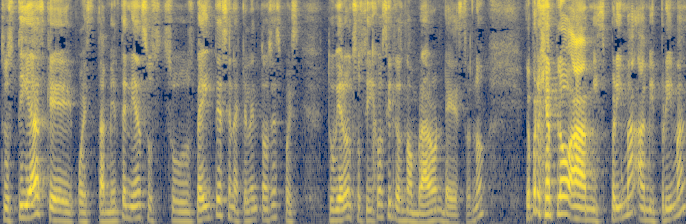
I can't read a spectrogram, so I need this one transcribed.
tus tías, que pues también tenían sus, sus 20 en aquel entonces, pues tuvieron sus hijos y los nombraron de estos, ¿no? Yo, por ejemplo, a mis prima, a mi prima,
